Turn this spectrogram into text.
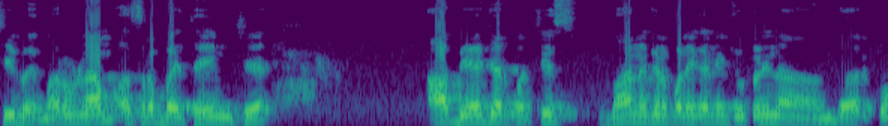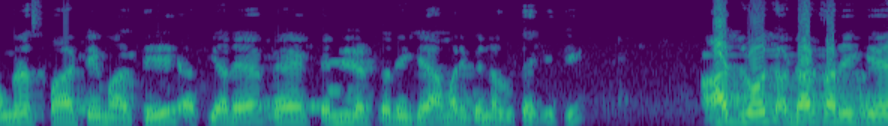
જી ભાઈ મારું નામ અશરફભાઈ થઈમ છે. આ બે હજાર પચીસ મહાનગરપાલિકાની ચૂંટણીના અંદર કોંગ્રેસ પાર્ટીમાંથી અત્યારે મેં કેન્ડિડેટ તરીકે અમારી પેનલ ઉતારી હતી. આજ રોજ અઢાર તારીખે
